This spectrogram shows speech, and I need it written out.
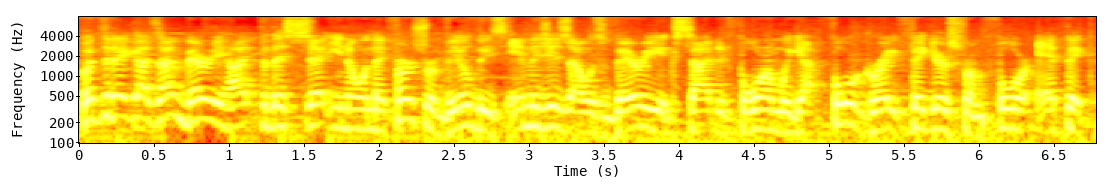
But today, guys, I'm very hyped for this set. You know, when they first revealed these images, I was very excited for them. We got four great figures from four epic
